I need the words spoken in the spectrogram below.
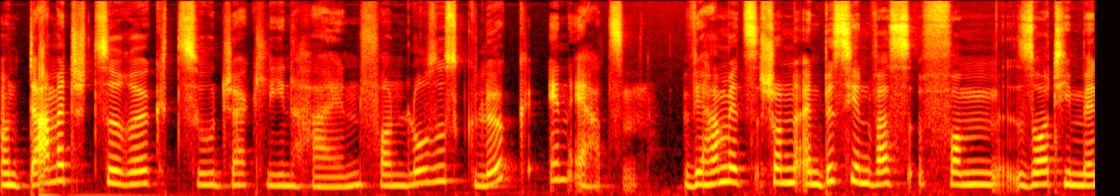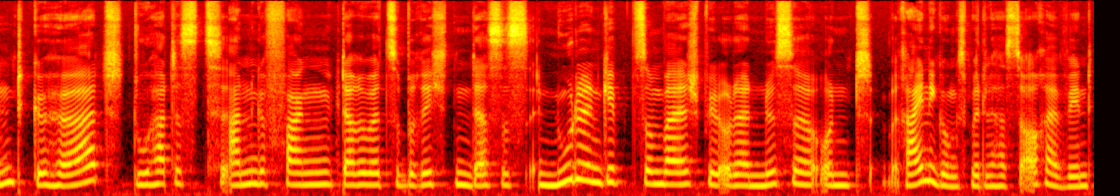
Und damit zurück zu Jacqueline Hein von Loses Glück in Erzen. Wir haben jetzt schon ein bisschen was vom Sortiment gehört. Du hattest angefangen darüber zu berichten, dass es Nudeln gibt zum Beispiel oder Nüsse und Reinigungsmittel hast du auch erwähnt.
